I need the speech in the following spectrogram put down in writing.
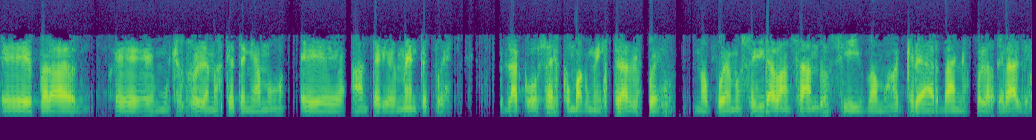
eh, para eh, muchos problemas que teníamos eh, anteriormente, pues. La cosa es cómo administrarlos, pues. No podemos seguir avanzando si vamos a crear daños colaterales.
